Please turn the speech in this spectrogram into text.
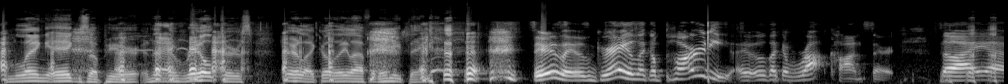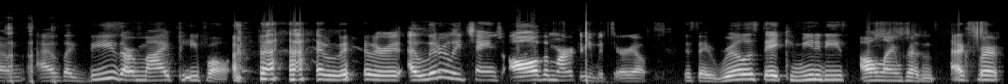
I'm laying eggs up here, and then the realtors, they're like, oh, they laugh at anything. Seriously, it was great. It was like a party. It was like a rock concert. So I um, I was like, these are my people. I literally I literally changed all the marketing material to say real estate communities, online presence expert.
